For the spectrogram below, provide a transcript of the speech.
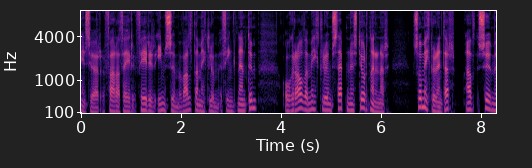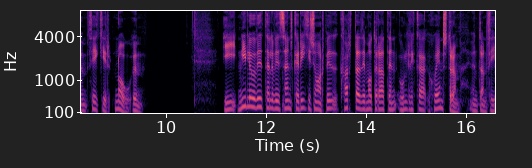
Hins vegar fara þeir fyrir ímsum valdamiklum þingnemdum og ráða miklu um stefnu stjórnarinnar, svo miklu reyndar að sumum þykir nóg um. Í nýlegu viðtali við sænska ríkisjónvarpið kvartaði mótiraten Ulrika Hvenström undan því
